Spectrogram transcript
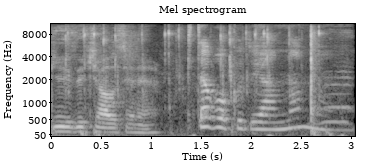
Gerizekalı seni. Kitap okudu ya anlamıyor mu?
